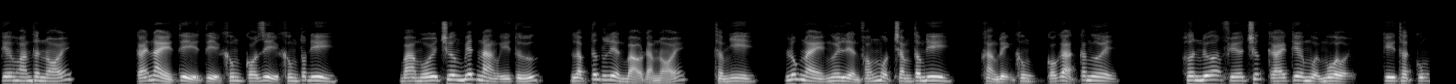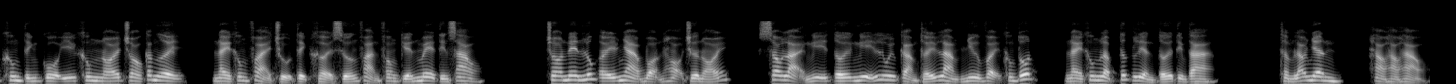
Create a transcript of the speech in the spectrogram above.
kia hoán thân nói, cái này tỷ tỷ không có gì không tốt đi. Bà mối trương biết nàng ý tứ, lập tức liền bảo đảm nói, thẩm nhi, lúc này ngươi liền phóng 100 tâm đi, khẳng định không có gạt các ngươi. Hơn nữa phía trước cái kia muội muội, kỳ thật cũng không tính cố ý không nói cho các ngươi, này không phải chủ tịch khởi sướng phản phong kiến mê tín sao. Cho nên lúc ấy nhà bọn họ chưa nói, sau lại nghĩ tới nghĩ lui cảm thấy làm như vậy không tốt, này không lập tức liền tới tìm ta. Thẩm lão nhân, hảo hảo hảo,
